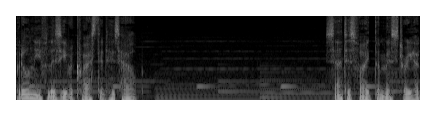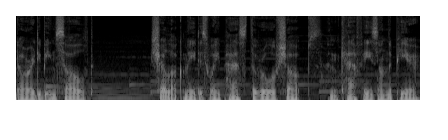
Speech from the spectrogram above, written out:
but only if Lizzie requested his help. Satisfied the mystery had already been solved, Sherlock made his way past the row of shops and cafes on the pier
